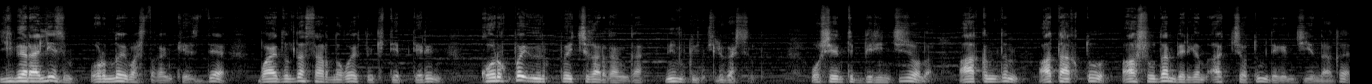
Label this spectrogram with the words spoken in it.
либерализм орной баштаган кезде байдылда сарногоевдун китептерин коркпой үркпөй чыгарганга мүмкүнчүлүк ачылды. Ошентип биринчи жолу акындын атактуу ашуудан берген отчетум деген жыйнагы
